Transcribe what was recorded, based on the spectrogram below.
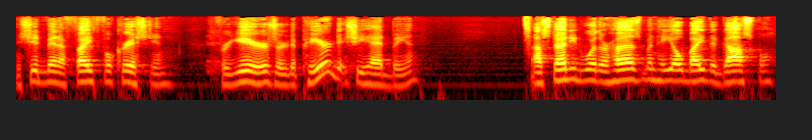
And she'd been a faithful Christian for years, or it appeared that she had been. I studied with her husband. He obeyed the gospel.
